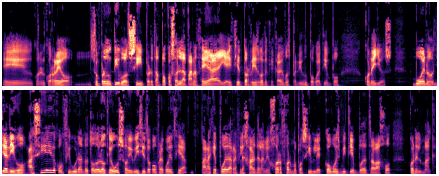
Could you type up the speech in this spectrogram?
eh, con el correo. ¿Son productivos? Sí, pero tampoco son la panacea y hay cierto riesgo de que acabemos perdiendo un poco de tiempo con ellos. Bueno, ya digo, así he ido configurando todo lo que uso y visito con frecuencia para que pueda reflejar de la mejor forma posible cómo es mi tiempo de trabajo con el Mac.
